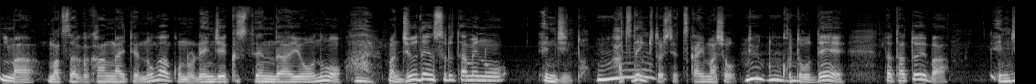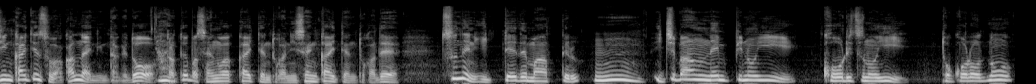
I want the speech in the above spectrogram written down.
今松田が考えてるのがこのレンジエクステンダー用の、はい。まあ、充電するためのエンジンとん。発電機として使いましょうっていうことで、だ例えばエンジン回転数わかんないんだけど、はい。例えば1500回転とか2000回転とかで常に一定で回ってる。うん。一番燃費のいい効率のいいところの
